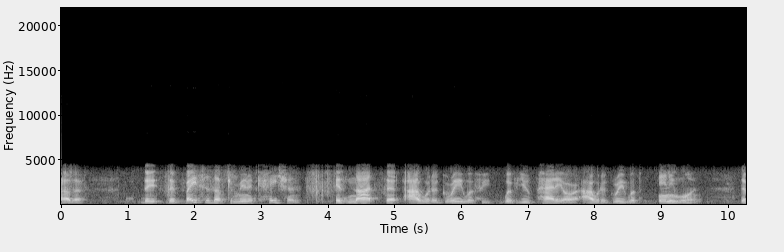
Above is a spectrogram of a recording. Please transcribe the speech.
other, the the basis of communication is not that I would agree with you, with you, Patty, or I would agree with anyone. The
